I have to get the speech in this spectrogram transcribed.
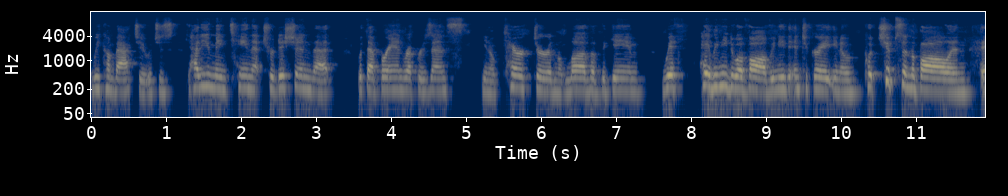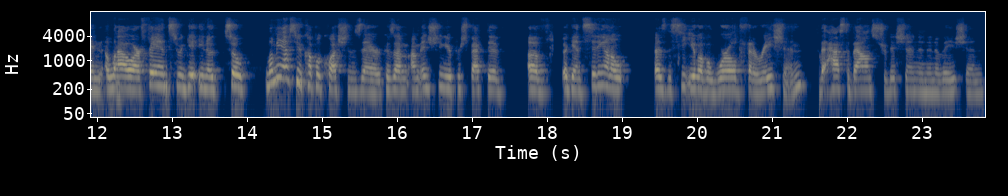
we come back to, which is how do you maintain that tradition, that what that brand represents, you know, character and the love of the game with hey we need to evolve. We need to integrate you know put chips in the ball and and allow our fans to get you know. So let me ask you a couple questions there because I'm, I'm interested in your perspective of again sitting on a as the ceo of a world federation that has to balance tradition and innovation.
